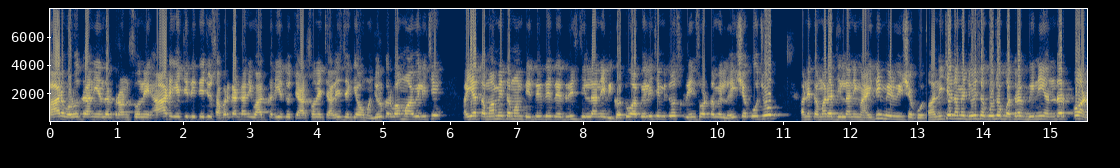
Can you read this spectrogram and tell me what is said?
બાર, વડોદરાની અંદર ત્રણસો ને આઠ. એ જ રીતે જો સાબરકાંઠાની વાત કરીએ તો ચારસો ને ચાલીસ જગ્યાઓ મંજૂર કરવામાં આવેલી છે. અહીંયા તમામે તમામ તેત્રીસ તેત્રીસ જિલ્લાની વિગતો આપેલી છે. મિત્રો, સ્ક્રીનશોટ તમે લઈ શકો છો. અને તમારા જિલ્લાની માહિતી મેળવી શકો છો. નીચે તમે જોઈ શકો છો પત્રક બી ની અંદર પણ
